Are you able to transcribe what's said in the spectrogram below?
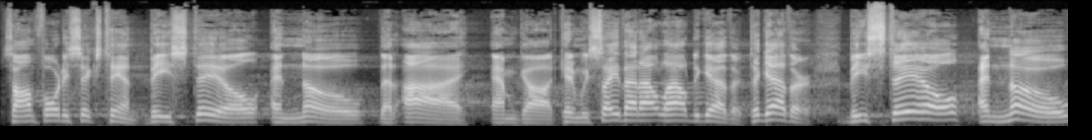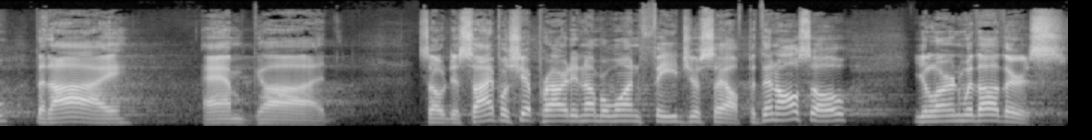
Psalm 46:10, "Be still and know that I am God." Can we say that out loud together? Together. Be still and know that I am God. So, discipleship priority number one feed yourself. But then also, you learn with others.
